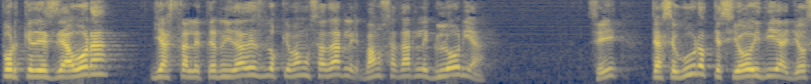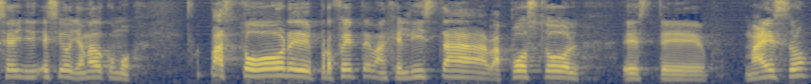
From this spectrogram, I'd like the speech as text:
Porque desde ahora y hasta la eternidad es lo que vamos a darle. Vamos a darle gloria. ¿Sí? Te aseguro que si hoy día yo he sido llamado como pastor, eh, profeta, evangelista, apóstol, este, maestro,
